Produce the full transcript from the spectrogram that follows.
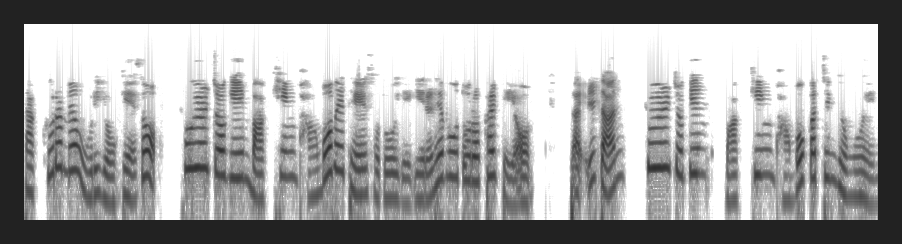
자, 그러면 우리 여기에서 효율적인 마킹 방법에 대해서도 얘기를 해보도록 할게요. 자, 일단 효율적인 마킹 방법 같은 경우에는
